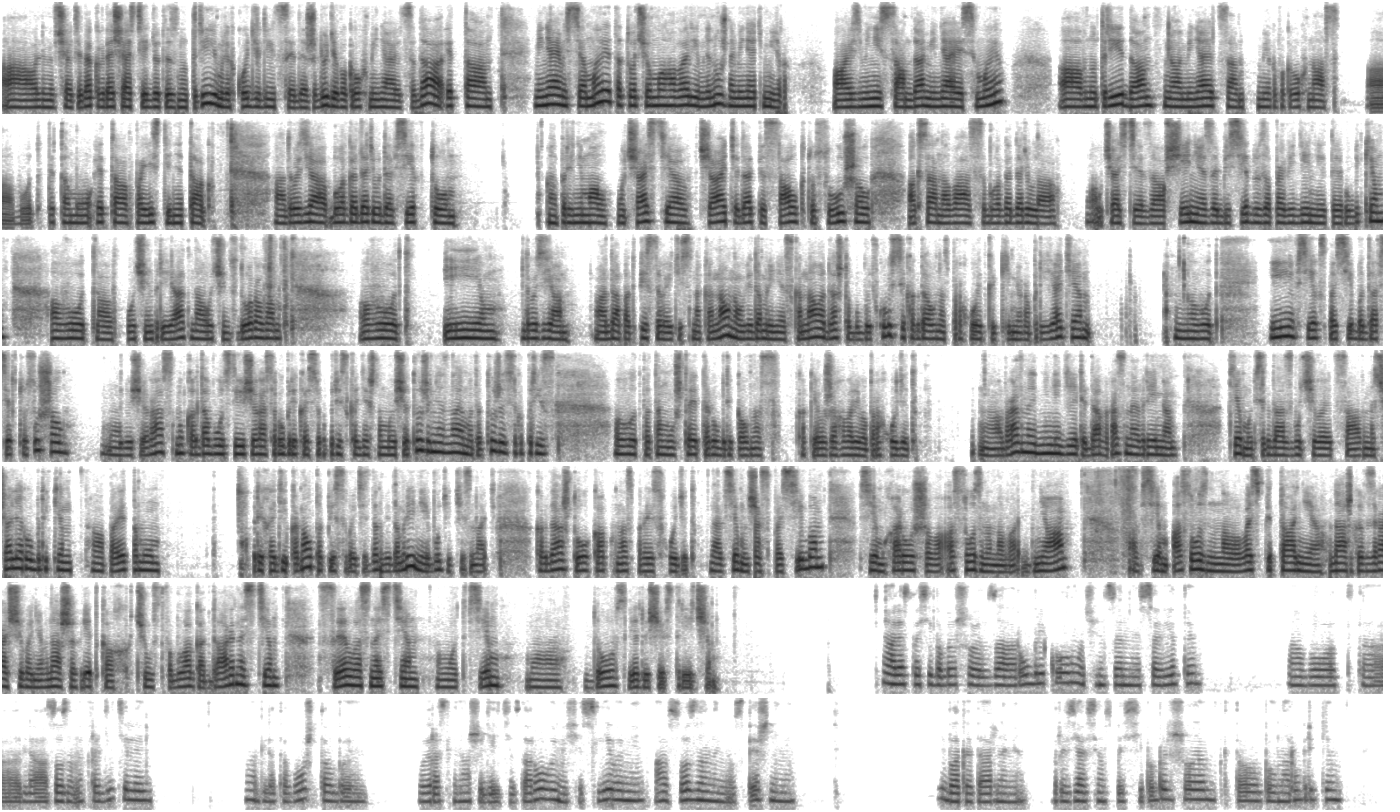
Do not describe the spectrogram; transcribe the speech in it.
А, Алина в чате, да, когда счастье идет изнутри, им легко делиться, и даже люди вокруг меняются, да, это меняемся мы, это то, о чем мы говорим, не нужно менять мир, а, изменись сам, да, меняясь мы, а внутри, да, а, меняется мир вокруг нас, а, вот, поэтому это поистине так. А, друзья, благодарю, да, всех, кто принимал участие в чате, да, писал, кто слушал. Оксана, вас благодарю за участие, за общение, за беседу, за проведение этой рубрики. Вот, а, очень приятно, очень здорово. Вот, и, друзья, а, да, подписывайтесь на канал, на уведомления с канала, да, чтобы быть в курсе, когда у нас проходят какие мероприятия. Вот, и всех спасибо, да, всех, кто слушал. Следующий раз, ну, когда будет в следующий раз рубрика «Сюрприз», конечно, мы еще тоже не знаем, это тоже сюрприз, вот, потому что эта рубрика у нас, как я уже говорила, проходит в разные дни недели, да, в разное время. Темы всегда озвучиваются в начале рубрики, а, поэтому приходите в канал, подписывайтесь на уведомления и будете знать, когда, что, как у нас происходит. Да, всем еще спасибо, всем хорошего, осознанного дня, а, всем осознанного воспитания наших взращивания в наших ветках чувства благодарности, целостности. Вот, всем а, до следующей встречи. Аля, спасибо большое за рубрику, очень ценные советы а, вот, для осознанных родителей, а, для того, чтобы выросли наши дети здоровыми, счастливыми, осознанными, успешными и благодарными. Друзья, всем спасибо большое, кто был на рубрике,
